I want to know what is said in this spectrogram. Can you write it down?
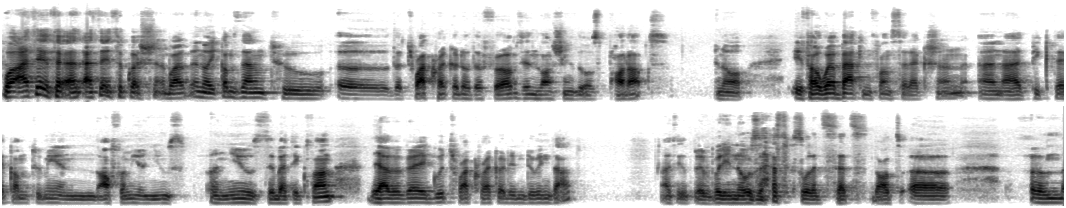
Well, I think I think it's a question. Well, you know, it comes down to uh, the track record of the firms in launching those products. You know, if I were back in fund selection and I had Pictet come to me and offer me a new a new thematic fund. They have a very good track record in doing that. I think everybody knows that, so that's that's not. Uh, um,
